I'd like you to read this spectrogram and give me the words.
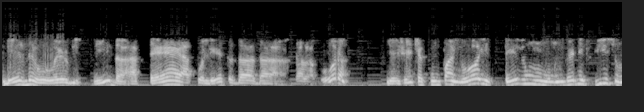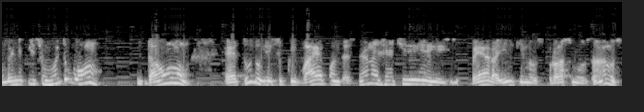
desde o herbicida até a colheita da, da, da lavoura, e a gente acompanhou e teve um, um, benefício, um benefício muito bom. Então, é tudo isso que vai acontecendo, a gente espera aí que nos próximos anos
